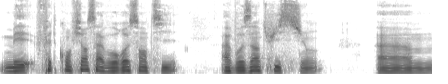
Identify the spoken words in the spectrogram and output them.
mais faites confiance à vos ressentis, à vos intuitions. Euh,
